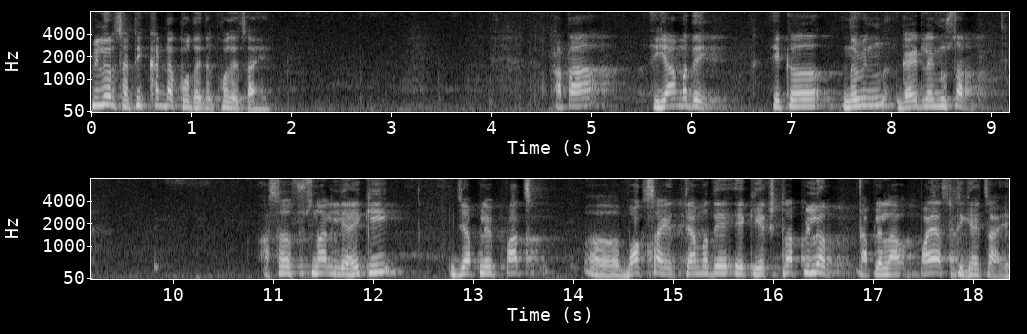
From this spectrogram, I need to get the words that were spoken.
पिलरसाठी खड्डा खोदायचा खोदायचा आहे. आता यामध्ये एक नवीन गाईडलाईननुसार असं सूचना आलेली आहे की जे आपले पाच बॉक्स आहेत. त्यामध्ये एक एक्स्ट्रा पिलर आपल्याला पायासाठी घ्यायचा आहे.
